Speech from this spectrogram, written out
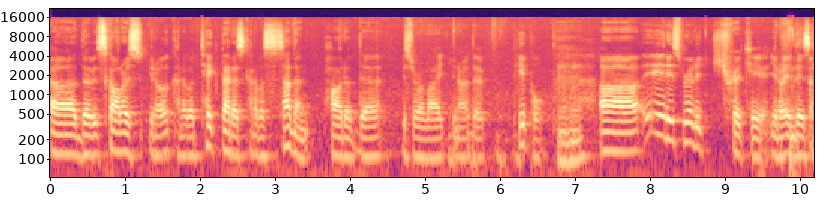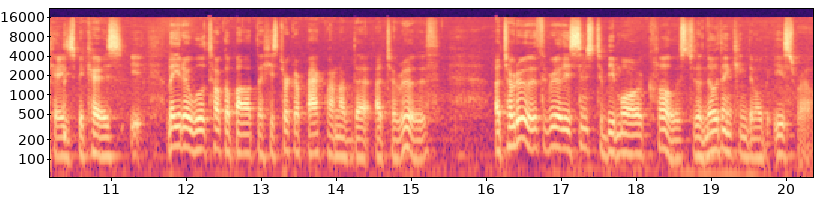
uh, the scholars, you know, kind of take that as kind of a southern part of the Israelite, you know, the people. Mhm. Uh, it is really tricky, you know, in this case because it, later we'll talk about the historical background of the Ataruth. Ataruth really seems to be more close to the northern kingdom of Israel,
